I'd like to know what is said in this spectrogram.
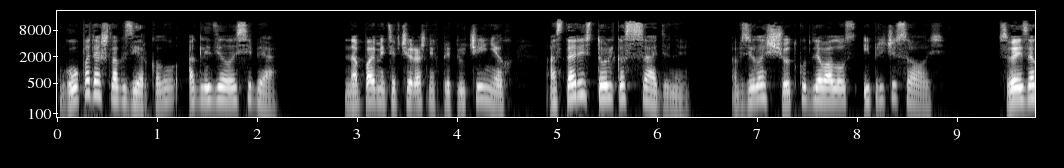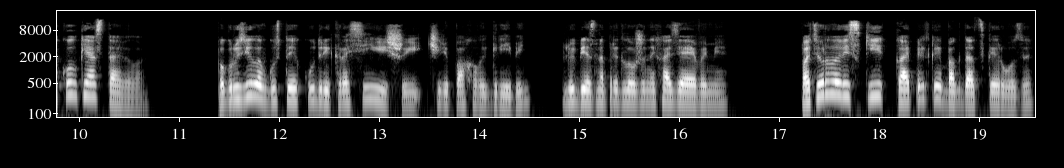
Го подошла к зеркалу, оглядела себя. На памяти о вчерашних приключениях остались только ссадины. Взяла щетку для волос и причесалась. Свои заколки оставила. Погрузила в густые кудри красивейший черепаховый гребень, любезно предложенный хозяевами, Потерла виски капелькой багдадской розы,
